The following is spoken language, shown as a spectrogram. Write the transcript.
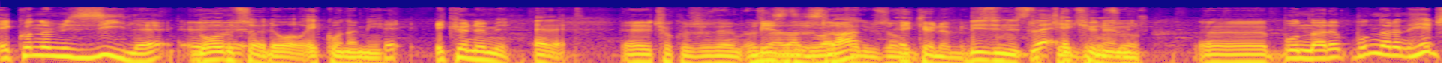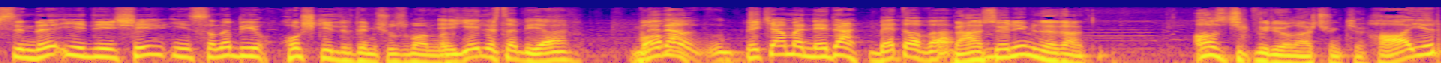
ekonomisiyle. e, Doğru söyle o ekonomi. e, ekonomi. Evet. E, çok özür dilerim. Business'la ekonomi. Türkçemiz ekonomi. Ee, bunları, bunların hepsinde yediğin şey insana bir hoş gelir demiş uzmanlar. E, gelir tabii ya. neden? Vallahi Peki ama neden? bedava. Ben söyleyeyim mi neden? Azıcık veriyorlar çünkü. Hayır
